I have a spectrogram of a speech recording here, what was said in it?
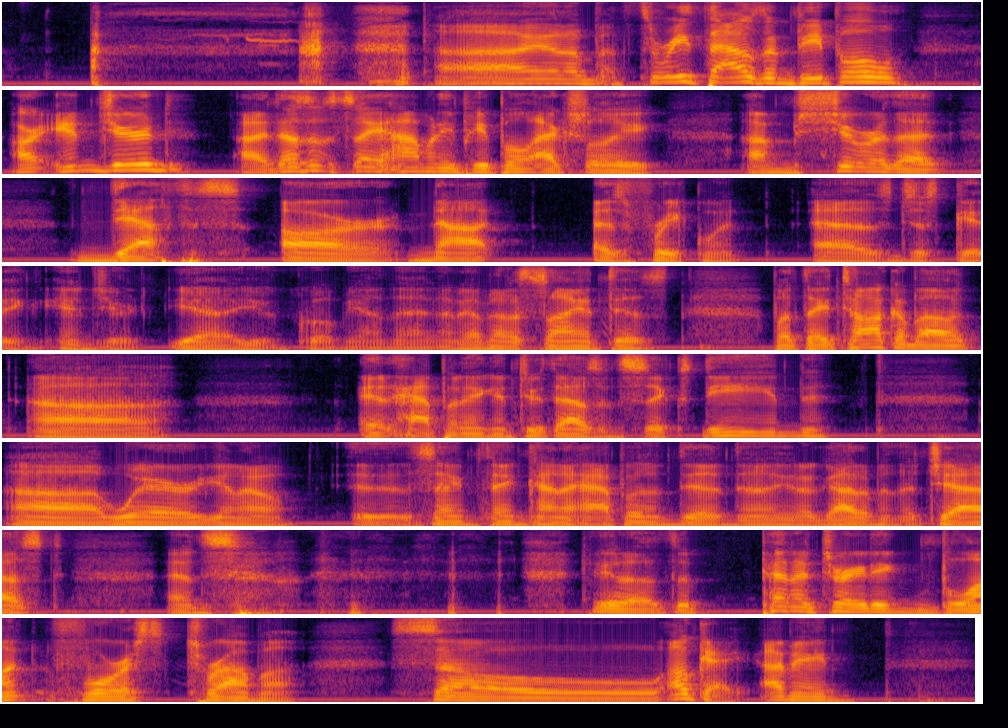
Uh, you know, 3,000 people are injured. Uh, it doesn't say how many people actually. I'm sure that deaths are not as frequent as just getting injured. Yeah, you can quote me on that. I mean, I'm not a scientist, but they talk about uh, it happening in 2016, uh, where you know the same thing kind of happened, and uh, you know got him in the chest, and so you know the penetrating blunt force trauma. So okay, I mean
